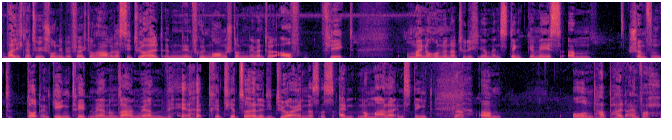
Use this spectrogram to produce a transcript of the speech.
weil ich natürlich schon die Befürchtung habe, dass die Tür halt in den frühen Morgenstunden eventuell auffliegt und meine Hunde natürlich ihrem Instinkt gemäß ähm, schimpfend dort entgegentreten werden und sagen werden, wer tritt hier zur Hölle die Tür ein? Das ist ein normaler Instinkt. Klar. Ähm, und habe halt einfach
